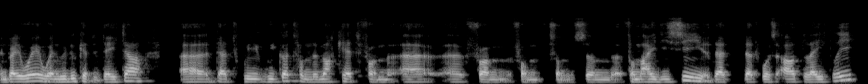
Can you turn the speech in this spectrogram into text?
And by the way, when we look at the data uh, that we, we got from the market from uh, uh, from from some some from IDC that that was out lately,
